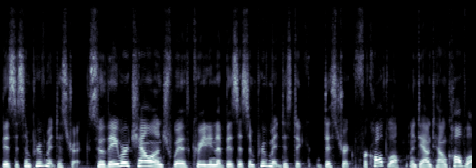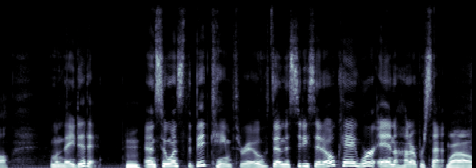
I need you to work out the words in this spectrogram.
business improvement district." So they were challenged with creating a business improvement district district for Caldwell in downtown Caldwell. And when they did it, and so once the bid came through, then the city said, "Okay, we're in 100%." Wow.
